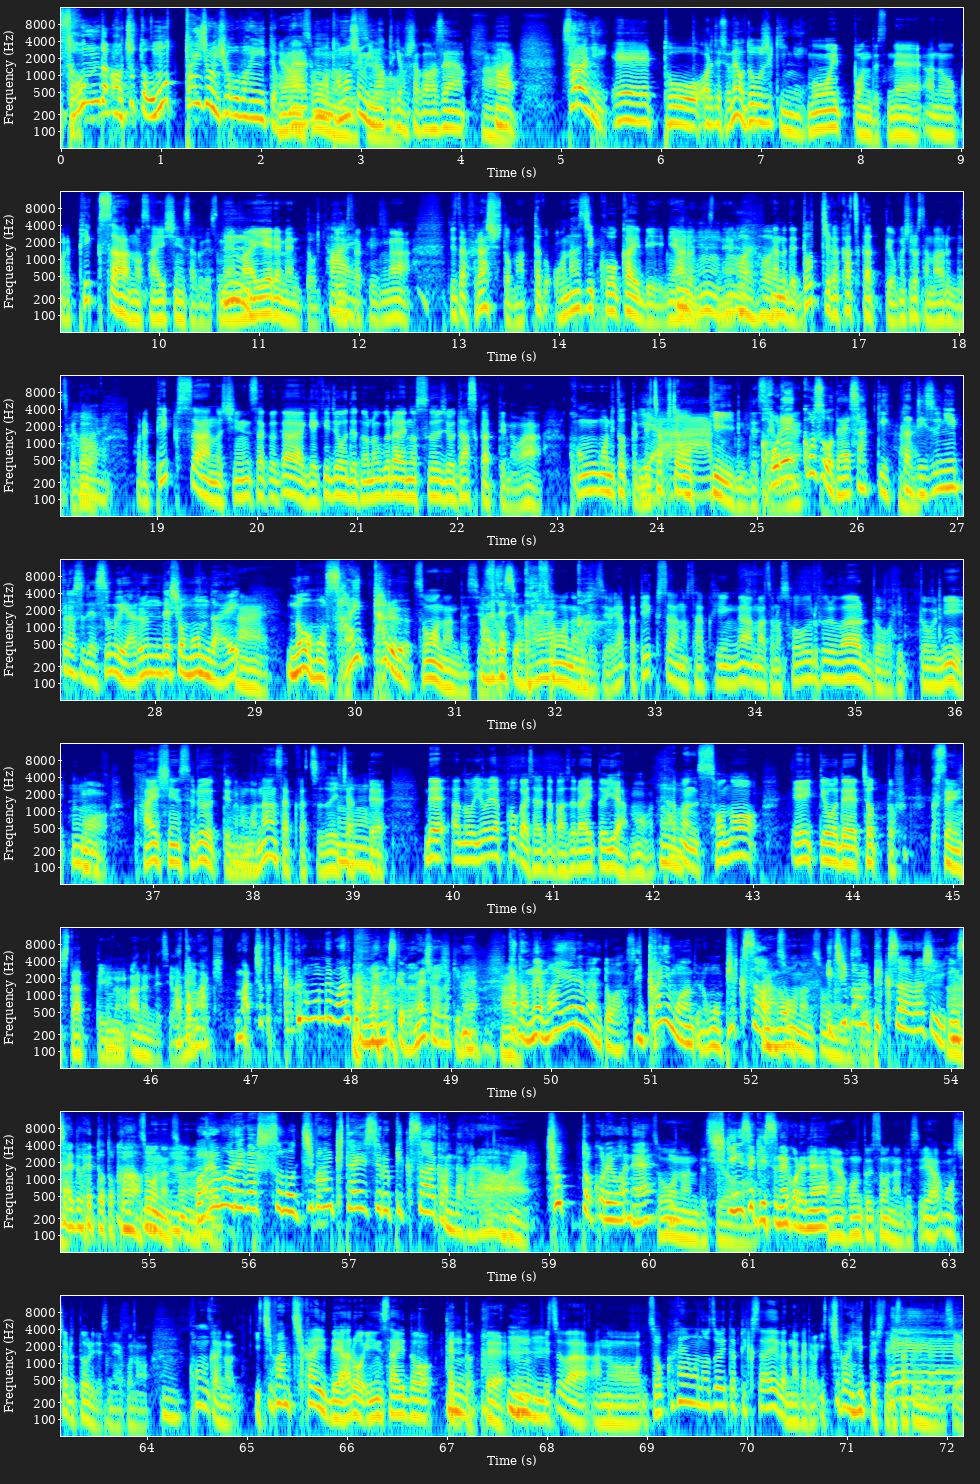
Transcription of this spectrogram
そんなあちょっと思った以上に評判いいってもねもう楽しみになってきましたがぜはい、はいさらに、えーと、あれですよね同時期に。もう一本ですね。あのこれピクサーの最新作ですね「うん、マイ・エレメント」っていう作品が、はい、実はフラッシュと全く同じ公開日にあるんですね、なのでどっちが勝つかっていう面白さもあるんですけど、はい、これピクサーの新作が劇場でどのぐらいの数字を出すかっていうのは今後にとってめちゃくちゃ大きいんですよ、ね、これこそねさっき言ったディズニープラスですぐやるんでしょ問題のもう最たるそうなんですよ。あれですよね。そうなんですよ。やっぱピクサーの作品が、まあ、そのソウルフルワールドを筆頭にもう配信するっていうのがもう何作か続いちゃって、うん。であのようやく公開された「バズ・ライトイヤー」も多分その影響でちょっと苦戦したっていうのもあるんですよ、ね。うん、あとまあ、まあ、ちょっと企画の問題もあると思いますけどね 正直ね、はい、ただね「マイ・エレメント」はいかにもなんていうのもうピクサーの一番ピクサーらしいインサイドヘッドとか、我々がその一番期待してるピクサー感だから、はい、ちょっとこれはねそうなんです試金石ですねこれね。いや本当にそうなんです。いやおっしゃる通りですねこの、うん、今回の一番近いであろうインサイドヘッドって、うん。うん、実はあの続編を除いたピクサー映画の中でも一番ヒットしてる作品なんですよ。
